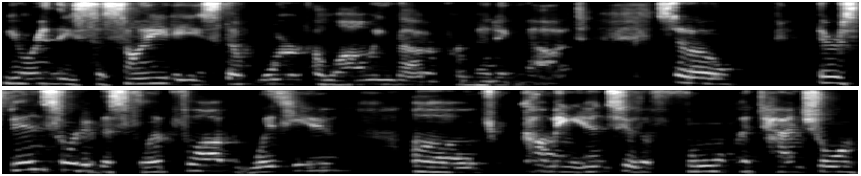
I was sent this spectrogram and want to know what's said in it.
you're in these societies that weren't allowing that or permitting that. So there's been sort of this flip flop with you of coming into the full potential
